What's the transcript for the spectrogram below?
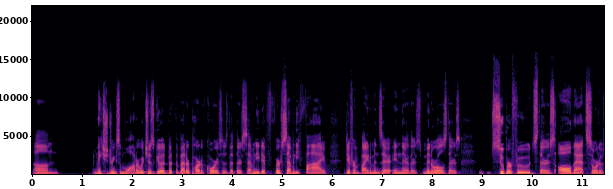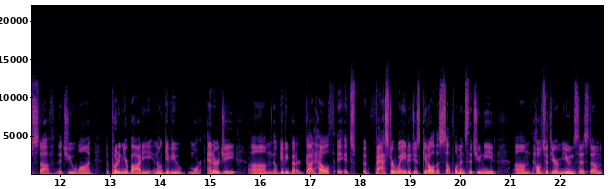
Um, makes you drink some water, which is good. But the better part, of course, is that there's 70 diff- or 75 different vitamins there in there. There's minerals. There's superfoods. There's all that sort of stuff that you want to put in your body, and it'll give you more energy. Um, it'll give you better gut health. It's a faster way to just get all the supplements that you need. Um, helps with your immune system.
